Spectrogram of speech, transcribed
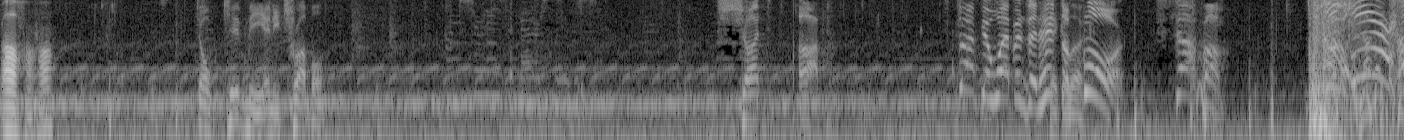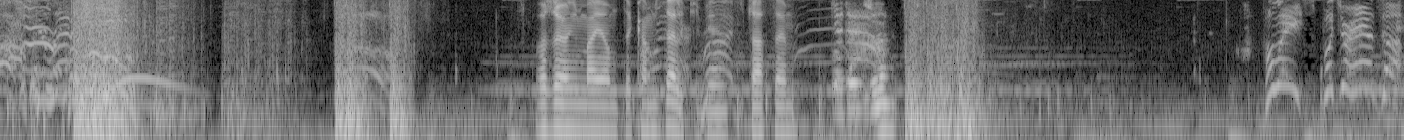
O, aha. Don't give me any trouble. Shut up. Drop your weapons and hit Take a the look. floor! Stop them! Chyba, że oni mają te kamizelki, więc czasem... Dobrze. Police, put your hands up!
